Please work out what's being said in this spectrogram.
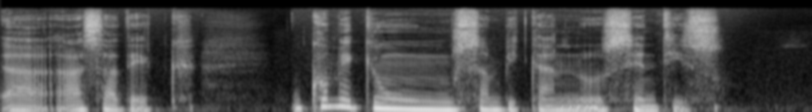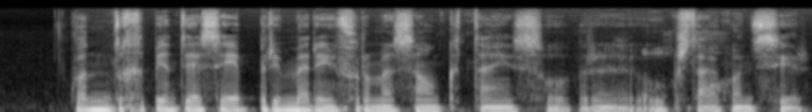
à, à SADEC. Como é que um moçambicano sente isso? Quando de repente essa é a primeira informação que tem sobre o que está a acontecer?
